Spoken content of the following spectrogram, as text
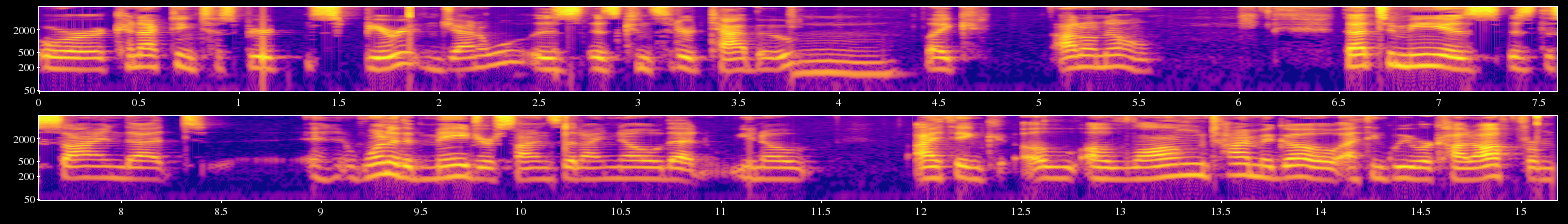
or connecting to spirit spirit in general is is considered taboo mm. like i don't know that to me is is the sign that one of the major signs that i know that you know i think a, a long time ago i think we were cut off from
